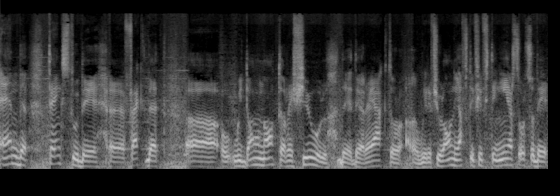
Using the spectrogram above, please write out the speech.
and thanks to the uh, fact that uh, we do not refuel the, the reactor, uh, we refuel only after 15 years, also the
